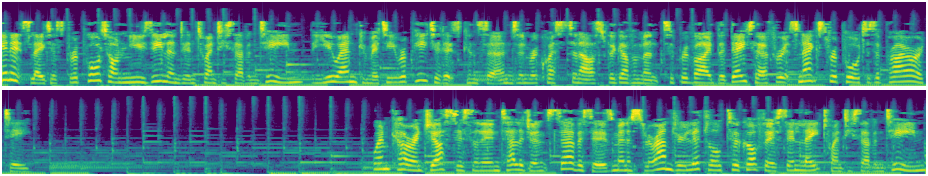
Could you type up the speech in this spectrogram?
In its latest report on New Zealand in 2017, the UN Committee repeated its concerns and requests and asked the government to provide the data for its next report as a priority. When current Justice and Intelligence Services Minister Andrew Little took office in late 2017,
